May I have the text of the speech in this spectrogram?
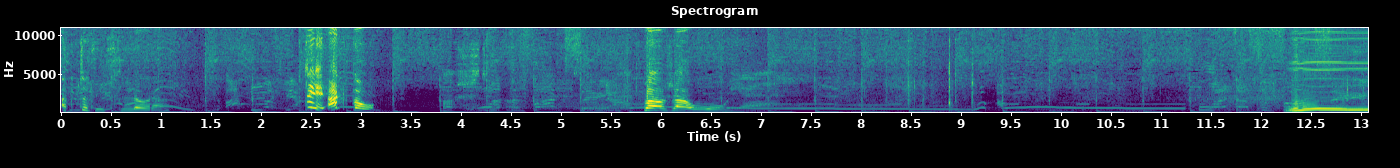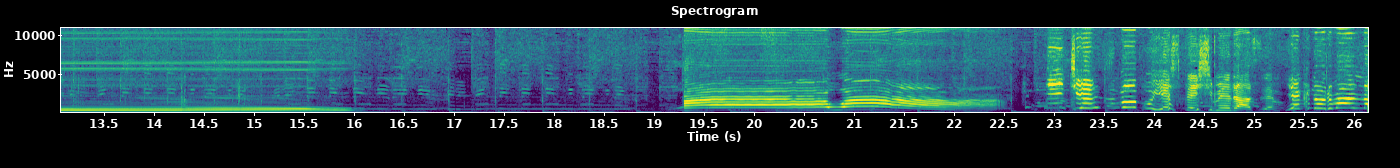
A kto to jest Lora? Ty, a kto? Pożałuję. Ała! Jesteśmy razem, jak normalna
